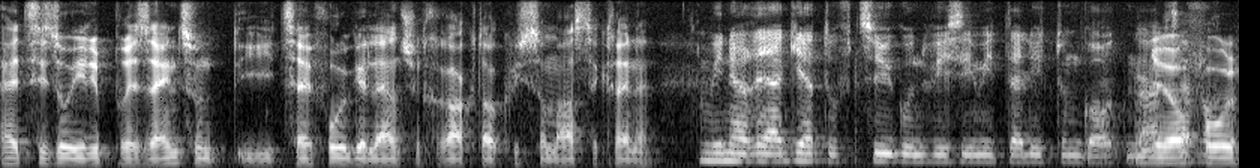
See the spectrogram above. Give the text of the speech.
Hat sie so ihre Präsenz und in 10 Folgen lernst du den Charakter auch gewissermaßen kennen. Wie er reagiert auf Züge und wie sie mit den Leuten umgeht. Ja, einfach voll.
